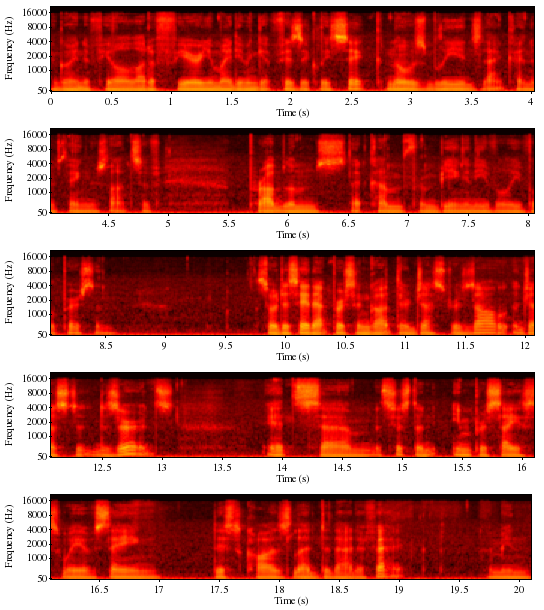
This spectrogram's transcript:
You're going to feel a lot of fear. You might even get physically sick, nosebleeds, that kind of thing. There's lots of problems that come from being an evil, evil person. So to say that person got their just result, just desserts, it's um, it's just an imprecise way of saying this cause led to that effect. I mean,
